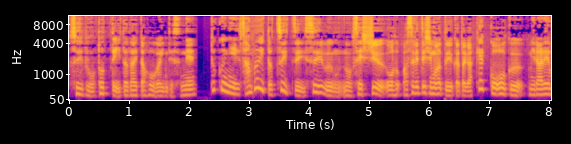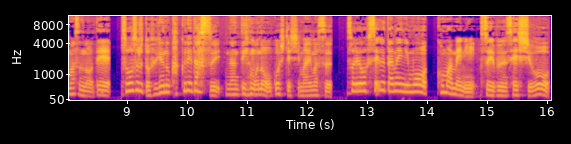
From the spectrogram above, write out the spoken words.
水分を取っていただいた方がいいんですね。特に寒いとついつい水分の摂取を忘れてしまうという方が結構多く見られますので、そうすると冬の隠れ脱水なんていうものを起こしてしまいます。それを防ぐためにも、こまめに水分摂取を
